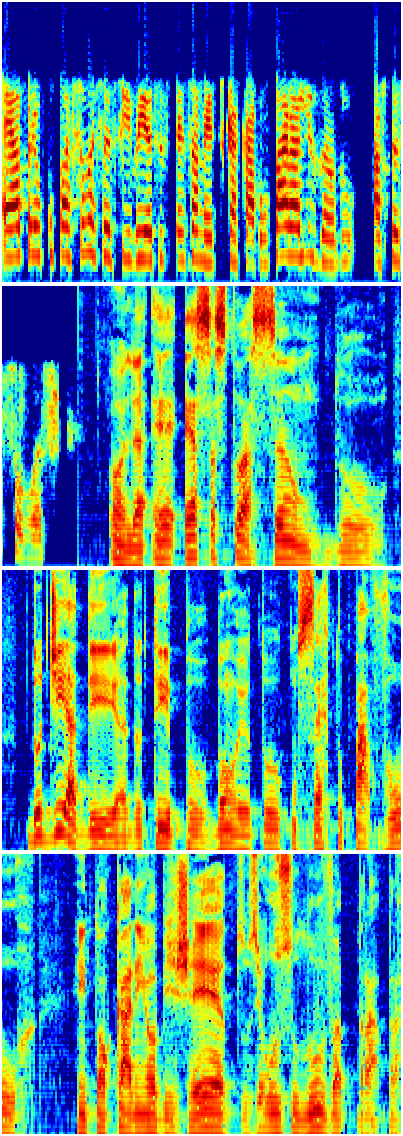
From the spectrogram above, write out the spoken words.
é a preocupação excessiva e esses pensamentos que acabam paralisando as pessoas. Olha, é, essa situação do, do dia a dia, do tipo, bom, eu estou com certo pavor em tocar em objetos, eu uso luva para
